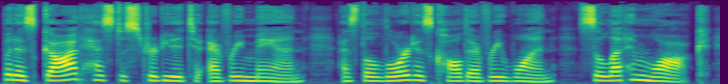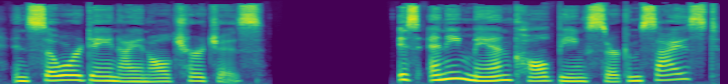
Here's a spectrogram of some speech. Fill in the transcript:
But as God has distributed to every man, as the Lord has called every one, so let him walk, and so ordain I in all churches. Is any man called being circumcised?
